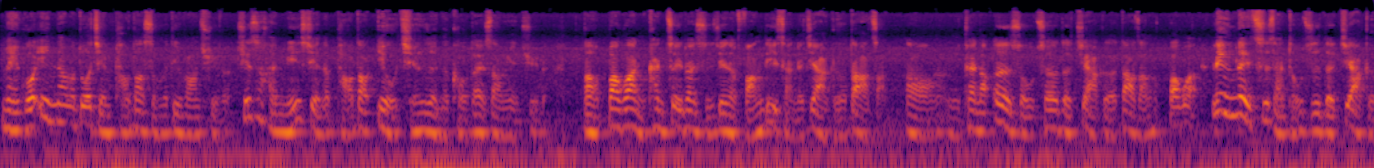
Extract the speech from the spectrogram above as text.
美国印那么多钱跑到什么地方去了？其实很明显的跑到有钱人的口袋上面去了。啊，包括你看这一段时间的房地产的价格大涨哦，你看到二手车的价格大涨，包括另类资产投资的价格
